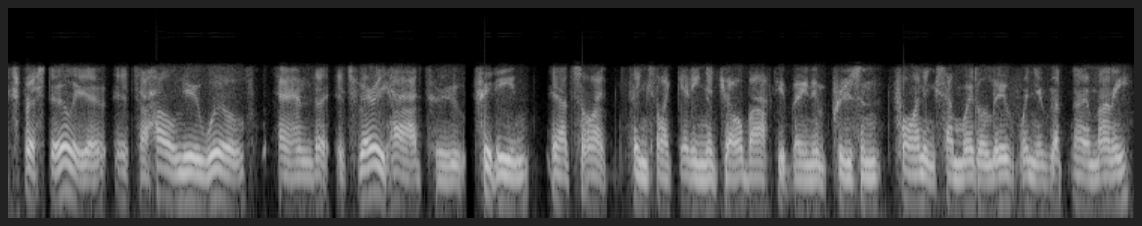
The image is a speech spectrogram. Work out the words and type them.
expressed earlier, it's a whole new world, and uh, it's very hard to fit in outside. Things like getting a job after you've been in prison, finding somewhere to live when you've got no money,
